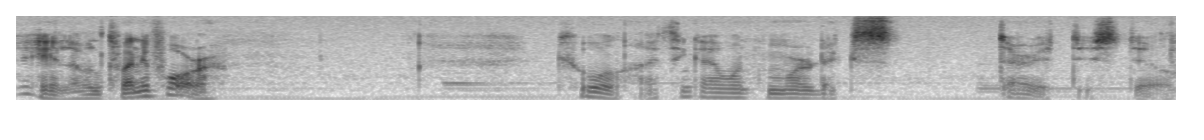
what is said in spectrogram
Hey, level 24. Cool, I think I want more dexterity still.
